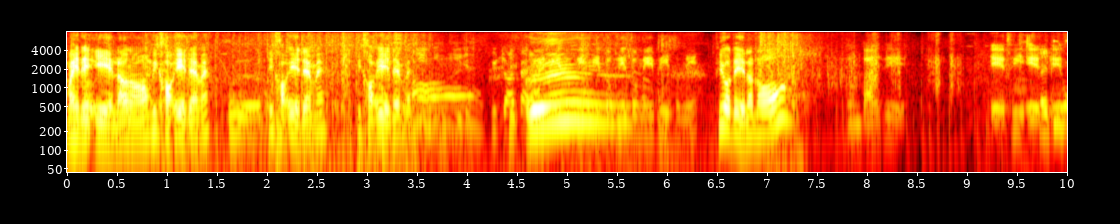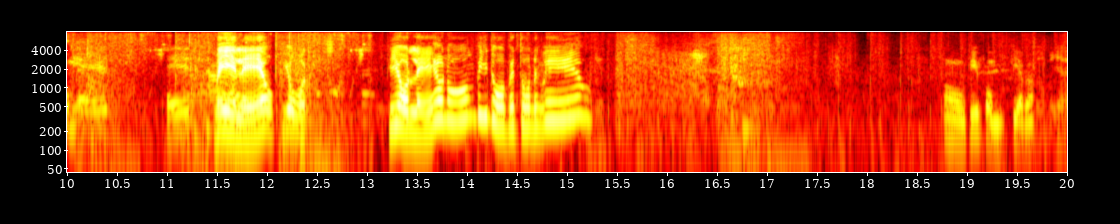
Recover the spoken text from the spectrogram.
ไม่ได้เอ็ดแล้วน้อง พี่ขอเอ็ดได้ไหมเออพี่ขอเอ็ดได้ไหมพี่ขอเอ็ดได้ไหม一名敌人，พี่จอยแปดเออพี่ตรงนี้ตรงนี้พี่ตรงนี้พี่โอดเอ็ดแล้วน้องผมตายพี่เอ็ดพี่เอ็ดไอพี่ผมเอสเอสไม่เอ็ดแล้วพี่โอดพี่โอดแล้วน้องพี่โดนไปตัวหนึ่งแล้ว โอ้พี่ผมเก็บแล้วเดี๋ยวมันจะ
